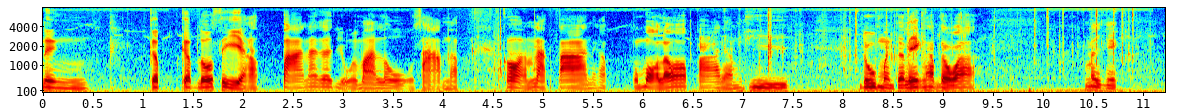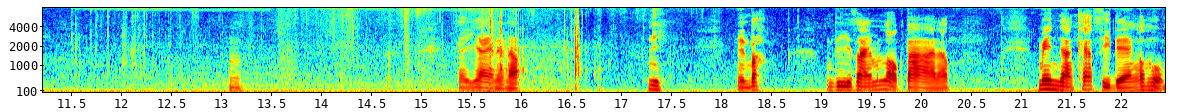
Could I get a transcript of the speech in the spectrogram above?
หนึ่งเกือบเกือบโลสี่ครับปลาน่าจะอยู่ประมาณโลสามนะครับ ก็น้ำหนักปลานะครับ ผมบอกแล้วว่าปลาเนี่ยบางทีดูเหมือนจะเล็กนะครับ แต่ว่าไม่เล็กอืม ใหญ่ใหญ่เลยนะครับ นี่เห็นปะบางทีไซส์มันหลอกตานะครับ เม่นยางแค่สีแดงครับผม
